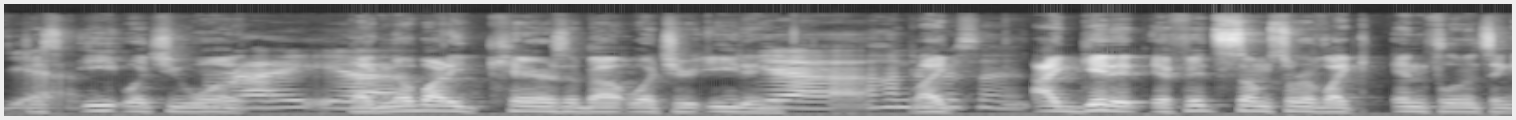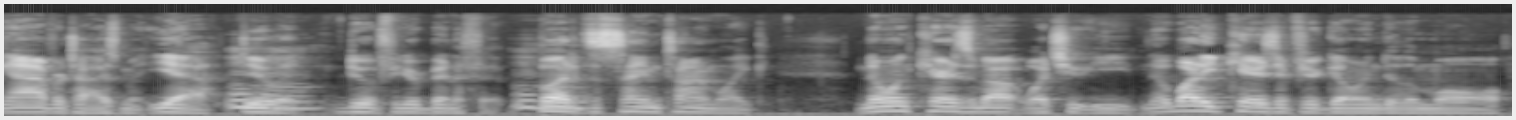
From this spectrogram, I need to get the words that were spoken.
Just eat what you want. right yeah Like nobody cares about what you're eating. yeah 100% Like I get it if it's some sort of like influencing advertisement. Yeah, do Mm-hmm. it. Do it for your benefit. But at the same time, like no one cares about what you eat. Nobody cares if you're going to the mall.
